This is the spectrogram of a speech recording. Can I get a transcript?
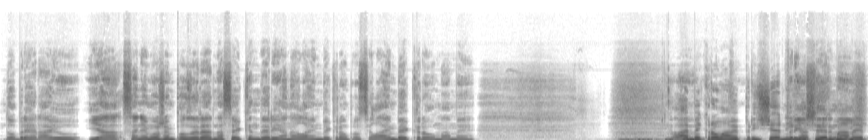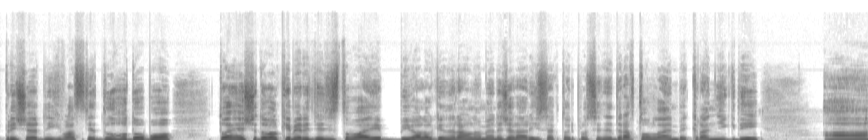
dobre hrajú, ja sa nemôžem pozerať na secondary a na linebackerov, proste linebackerov máme Linebackerov máme príšerných, príšerných a máme príšerných vlastne dlhodobo to je ešte do veľkej miery dedistvo aj bývalého generálneho manažera Risa, ktorý proste nedraftol linebackera nikdy a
